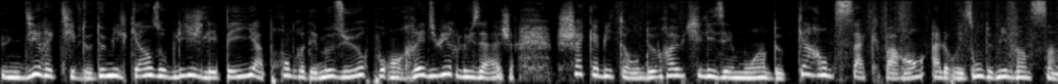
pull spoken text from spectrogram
Une directive de 2015 oblige les pays à prendre des mesures pour en réduire l'usage. Chaque habitant devra utiliser moins de 40 sacs par an à l'horizon 2025.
